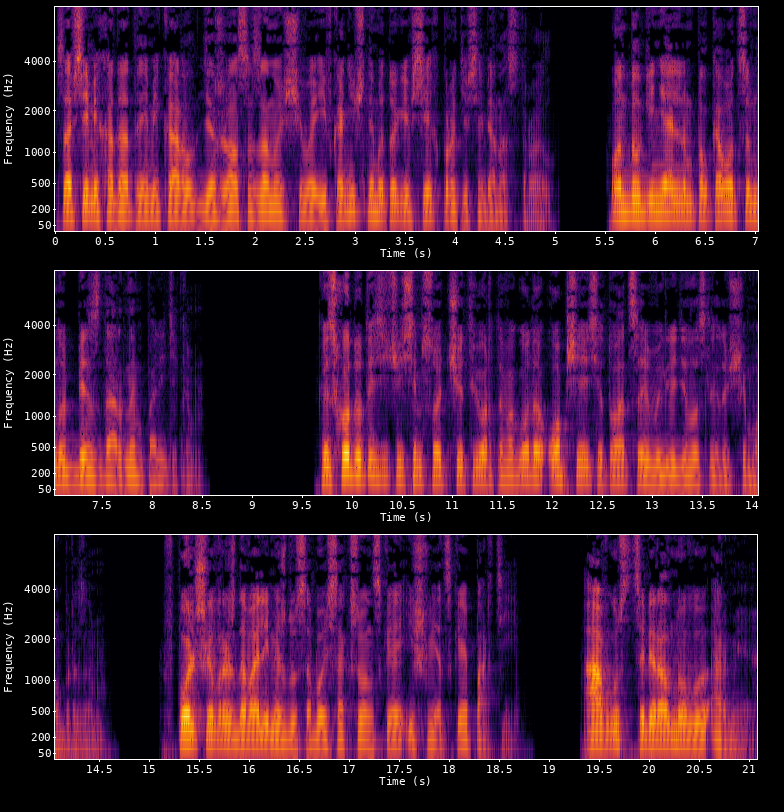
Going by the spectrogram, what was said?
Со всеми ходатаями Карл держался заносчиво и в конечном итоге всех против себя настроил. Он был гениальным полководцем, но бездарным политиком. К исходу 1704 года общая ситуация выглядела следующим образом. В Польше враждовали между собой саксонская и шведская партии. Август собирал новую армию.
